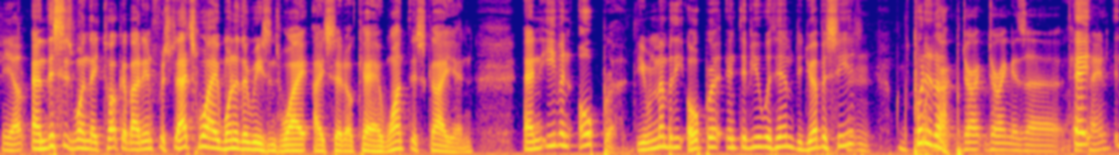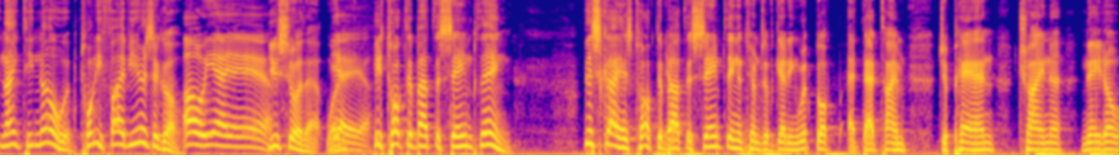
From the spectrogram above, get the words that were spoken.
Yep. And this is when they talk about infrastructure. That's why one of the reasons why I said, okay, I want this guy in. And even Oprah. Do you remember the Oprah interview with him? Did you ever see it? Put it up. during during his uh, campaign. 19, no, 25 years ago. Oh yeah, yeah, yeah. yeah. You saw that one. Yeah, yeah, yeah. He talked about the same thing. This guy has talked about the same thing in terms of getting ripped off at that time Japan, China, NATO,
